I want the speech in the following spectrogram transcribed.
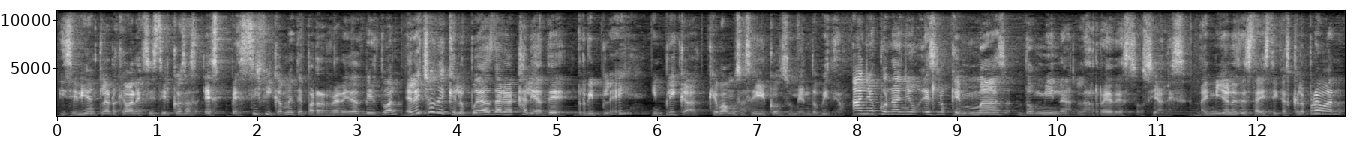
Y si bien claro que van a existir cosas específicamente para realidad virtual, el hecho de que lo puedas dar a calidad de replay implica que vamos a seguir consumiendo video. Año con año es lo que más domina las redes sociales. Hay millones de estadísticas que lo prueban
